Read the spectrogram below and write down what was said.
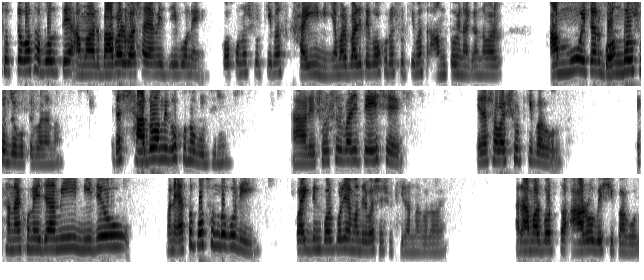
সত্য কথা বলতে আমার বাবার বাসায় আমি জীবনে কখনো শুটকি মাছ খাইনি। আমার বাড়িতে কখনো শুটকি মাছ আনতোই না, কারণ আমার আম্মু এটার গন্ধও সহ্য করতে পারে না। এটা স্বাদও আমি কখনো বুঝিনি। আর এই শ্বশুর বাড়িতে এসে এরা সবাই শুটকি পাগল। এখানে এখন এই যে আমি নিজেও মানে এত পছন্দ করি, কয়েকদিন পর পরই আমাদের বাসায় শুটকি রান্না করা হয়। আর আমার বর তো আরও বেশি পাগল।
